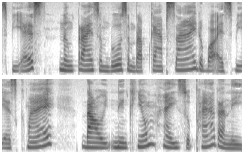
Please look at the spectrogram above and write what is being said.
SPS និងប្រែសម្រួលសម្រាប់ការផ្សាយរបស់ SBS ខ្មែរដោយនាងខ្ញុំហៃសុផារ៉ានី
